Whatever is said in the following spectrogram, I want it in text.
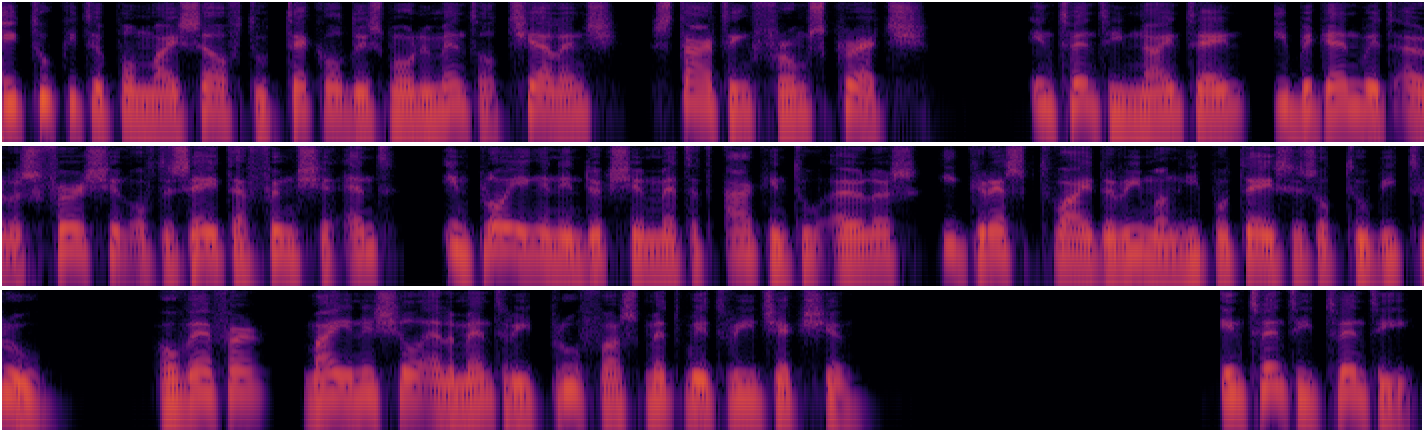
I took it upon myself to tackle this monumental challenge, starting from scratch. In 2019, I began with Euler's version of the zeta function and, employing an induction method akin to Euler's, he grasped why the Riemann hypothesis ought to be true. However, my initial elementary proof was met with rejection. In 2020,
